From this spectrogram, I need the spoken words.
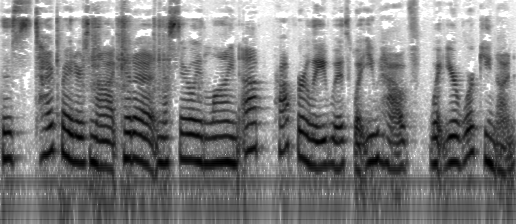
this typewriter is not to necessarily line up properly with what you have, what you're working on.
